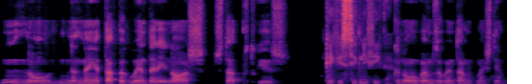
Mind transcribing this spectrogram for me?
Não, nem a TAP aguenta, nem nós, Estado português. O que é que isso significa? Que não vamos aguentar muito mais tempo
